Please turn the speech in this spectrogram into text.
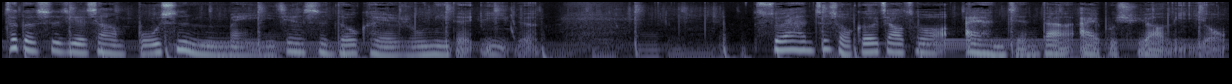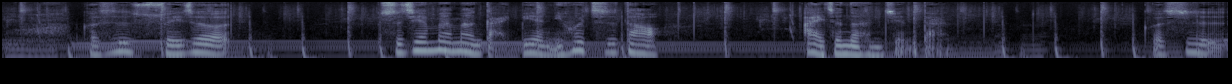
这个世界上不是每一件事都可以如你的意的。虽然这首歌叫做《爱很简单，爱不需要理由》，可是随着时间慢慢改变，你会知道，爱真的很简单。可是。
